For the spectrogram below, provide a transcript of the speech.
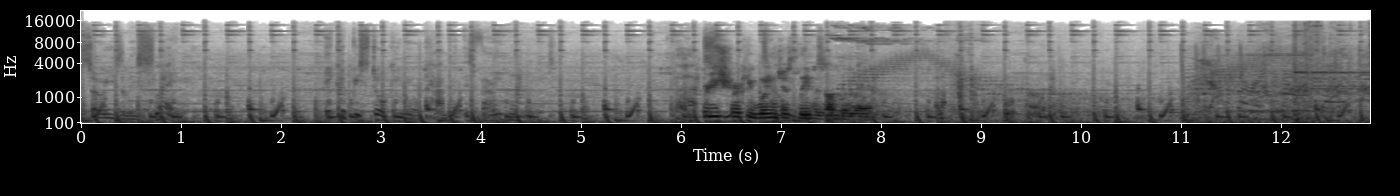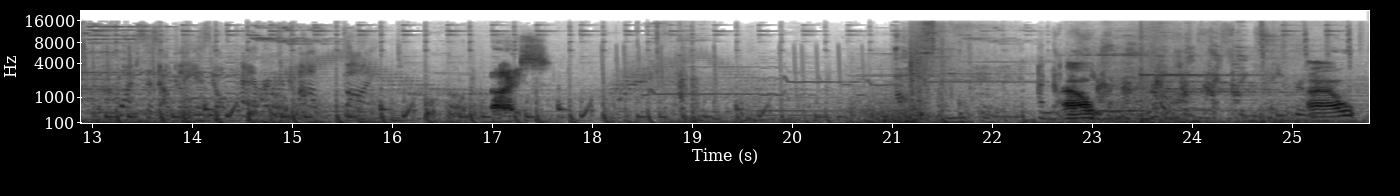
If you believe he's so easily slain. He could be stalking your camp at this very moment. Perhaps Pretty sure he wouldn't just leave his underwear. Nice. as ugly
